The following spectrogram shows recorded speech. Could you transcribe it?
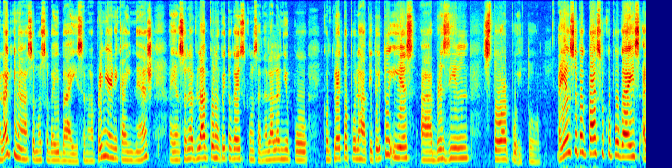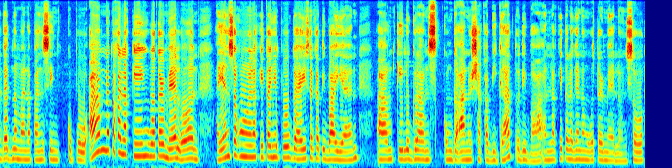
palagi na sumusubaybay sa mga premiere ni Kindness. Ayan, so na-vlog ko na po ito guys kung saan nalala niyo po, kompleto po lahat ito. Ito is ah, Brazil store po ito. Ayan, so pagpasok ko po guys, agad naman napansin ko po ang napakalaking watermelon. Ayan, so kung nakita niyo po guys, ang katibayan, ang kilograms kung gaano siya kabigat, o ba Ang laki talaga ng watermelon. So,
